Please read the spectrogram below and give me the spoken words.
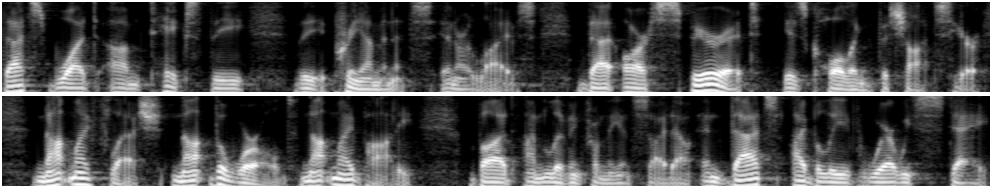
that's what um, takes the the preeminence in our lives. That our spirit is calling the shots here, not my flesh, not the world, not my body, but I'm living from the inside out. And that's, I believe, where we stay.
